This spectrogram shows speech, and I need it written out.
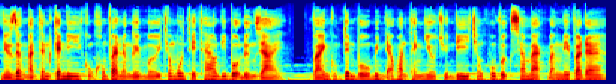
Nhớ rằng bản thân Kenny cũng không phải là người mới trong môn thể thao đi bộ đường dài và anh cũng tuyên bố mình đã hoàn thành nhiều chuyến đi trong khu vực sa mạc bang Nevada.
